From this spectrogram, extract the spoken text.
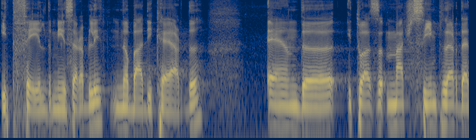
It failed miserably, nobody cared and uh, it was much simpler than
